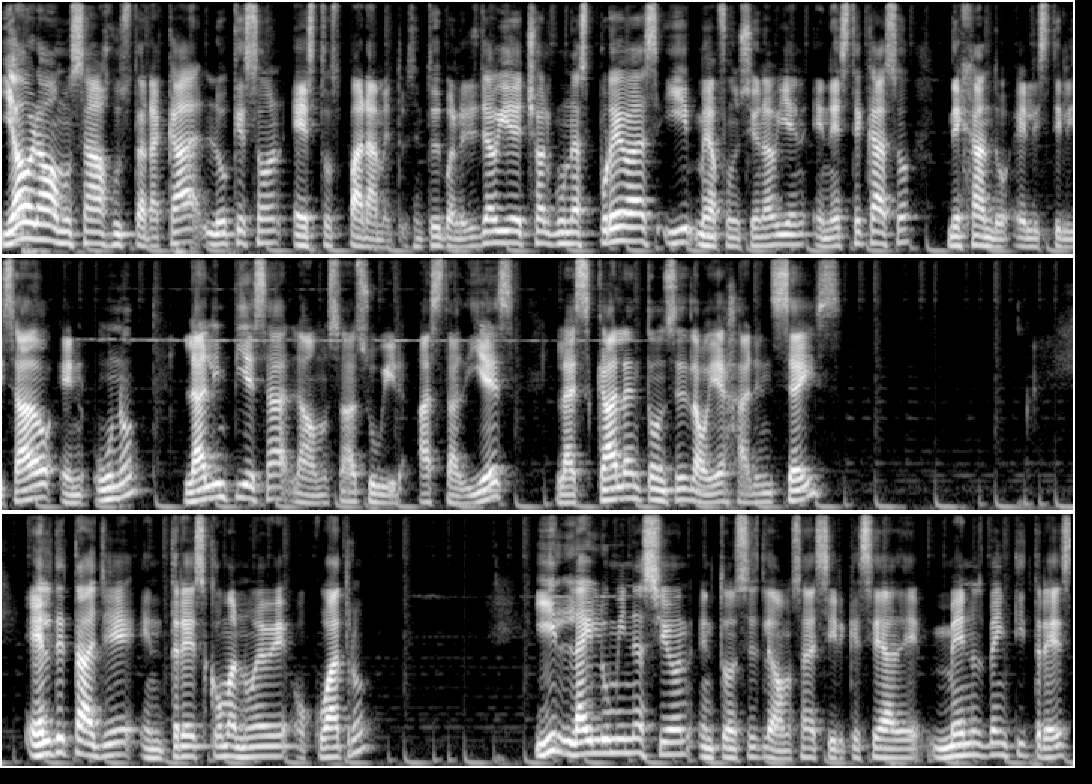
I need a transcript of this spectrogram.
Y ahora vamos a ajustar acá lo que son estos parámetros. Entonces, bueno, yo ya había hecho algunas pruebas y me funciona bien en este caso, dejando el estilizado en 1. La limpieza la vamos a subir hasta 10. La escala entonces la voy a dejar en 6 el detalle en 3,9 o 4 y la iluminación entonces le vamos a decir que sea de menos 23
